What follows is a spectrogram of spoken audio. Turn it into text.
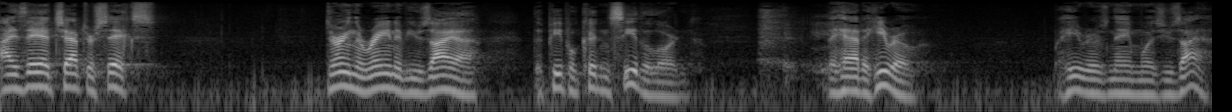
Isaiah chapter 6, during the reign of Uzziah, the people couldn't see the Lord. They had a hero. The hero's name was Uzziah.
